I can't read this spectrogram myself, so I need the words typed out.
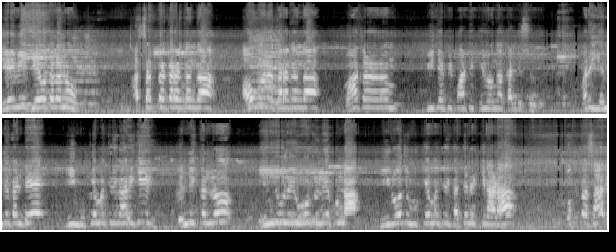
దేవీ దేవతలను అసభ్యకరంగా అవమానకరంగా మాట్లాడడం బీజేపీ పార్టీ తీవ్రంగా ఖండిస్తుంది. మరి ఎందుకంటే ఈ ముఖ్యమంత్రి గారికి ఎన్నికల్లో హిందువులు ఓటు లేకుండా ఈరోజు ముఖ్యమంత్రి గద్దెనెక్కినాడా? ఒక్కసారి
